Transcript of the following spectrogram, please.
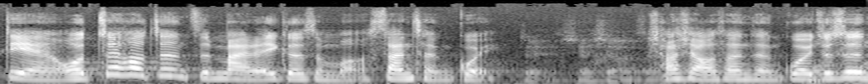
点，我最后真的只买了一个什么三层柜，对，小小的小小三层柜，就是。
